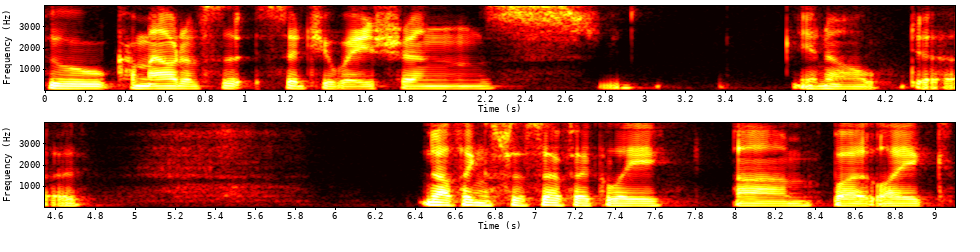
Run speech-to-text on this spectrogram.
who come out of situations, you know, uh, nothing specifically, um, but like,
